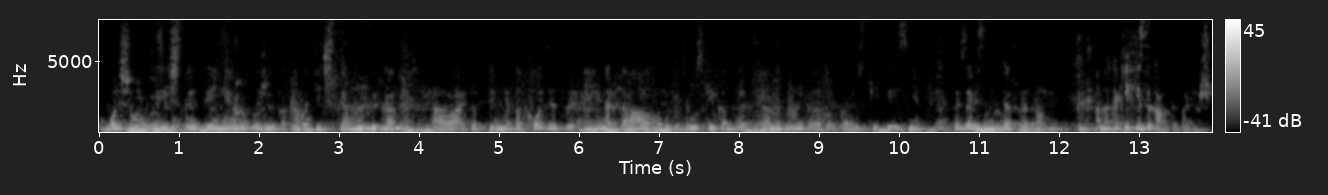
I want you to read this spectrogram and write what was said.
больше, может быть, лирическое пение, ну, тоже как романтическая музыка. А, Этот стиль мне подходит. И иногда могут быть русские концерты, да, например, когда только русские песни. То есть в зависимости от программы. А на каких языках ты поешь?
